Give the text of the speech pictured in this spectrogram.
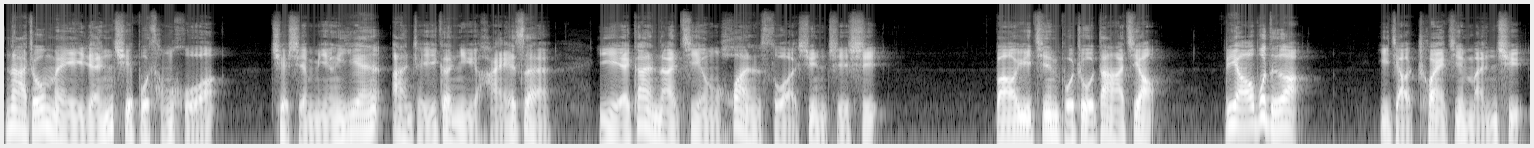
那种美人却不曾活，却是明烟按着一个女孩子，也干那警幻所训之事。宝玉禁不住大叫：“了不得！”一脚踹进门去，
